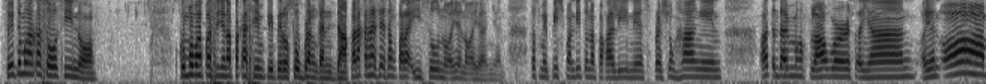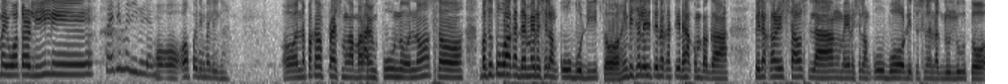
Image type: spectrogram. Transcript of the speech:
So ito mga kasosi, no? Kung mapapansin nyo, napaka-simple pero sobrang ganda. Para ka na sa isang paraiso, no? Ayan, no? Ayan, yan. Tapos may fish pan dito, napakalinis. Fresh yung hangin. At ang dami mga flowers. Ayan. Ayan, oh! May water lily. Pwede maligo dyan? Oo, oh, pwede maligo. Oh, napaka-fresh mga maraming puno, no? So, matutuwa ka dahil meron silang kubo dito. Hindi sila dito nakatira, kumbaga, pinaka-rest house lang, mayroon silang kubo, dito sila nagluluto.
